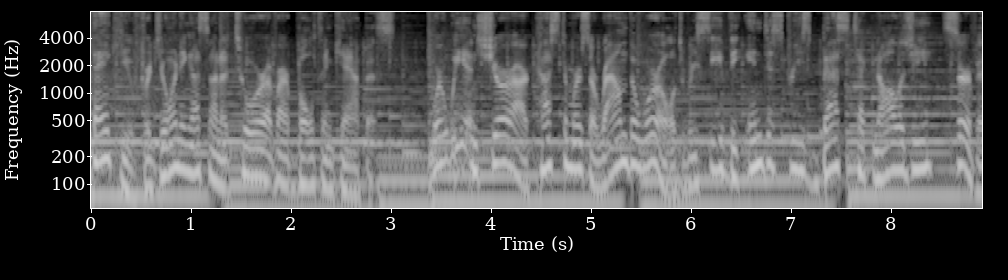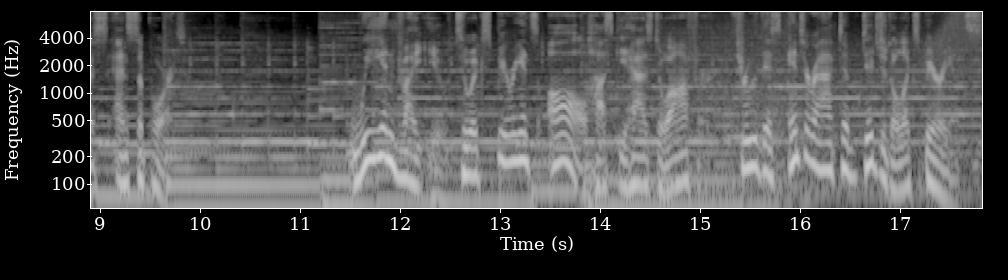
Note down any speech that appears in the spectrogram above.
Thank you for joining us on a tour of our Bolton campus, where we ensure our customers around the world receive the industry's best technology, service, and support. We invite you to experience all Husky has to offer through this interactive digital experience.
